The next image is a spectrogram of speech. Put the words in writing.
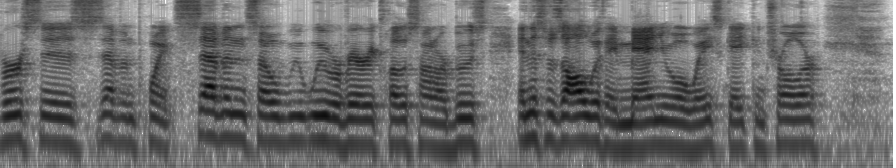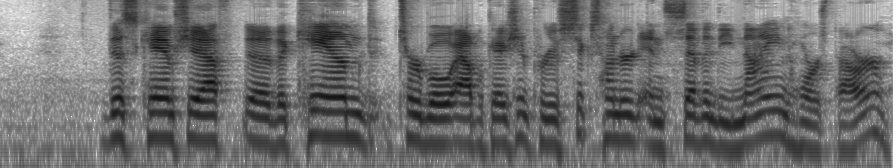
versus 7.7, so we, we were very close on our boost. And this was all with a manual wastegate controller. This camshaft, uh, the cammed turbo application, produced 679 horsepower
